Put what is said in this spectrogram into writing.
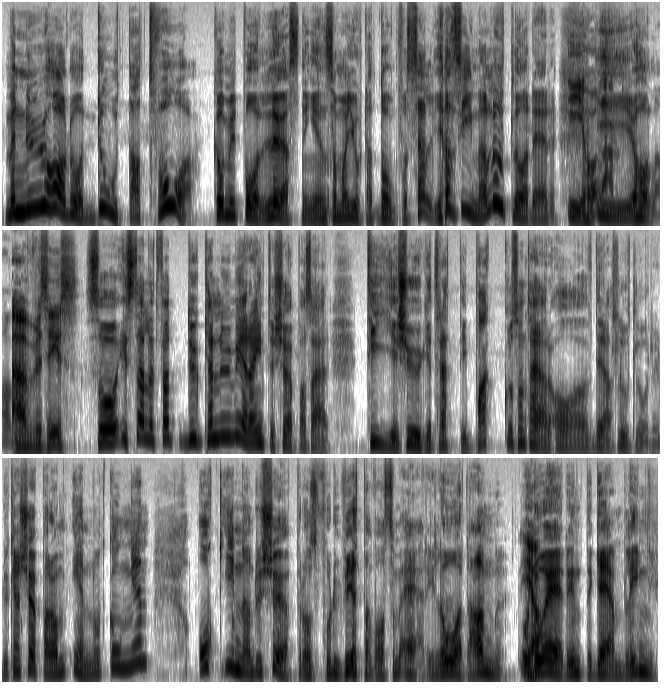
Men nu har då Dota 2 kommit på lösningen som har gjort att de får sälja sina lootlådor I Holland. i Holland. Ja, precis. Så istället för att du kan numera inte köpa så här 10, 20, 30 pack och sånt här av deras lootlådor. Du kan köpa dem en åt gången och innan du köper dem så får du veta vad som är i lådan och Ja. då är det inte gambling.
